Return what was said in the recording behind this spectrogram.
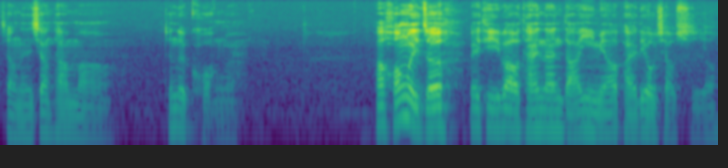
长得像他妈，真的狂啊！好，黄伟哲被踢爆，台南打疫苗排六小时哦，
